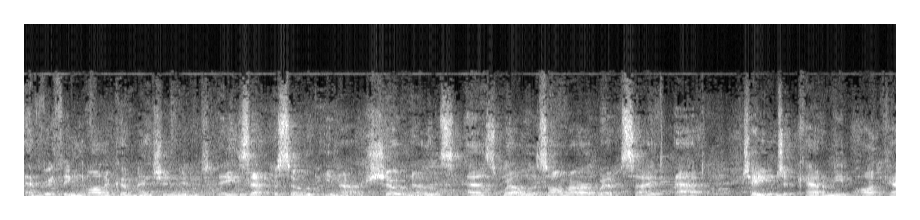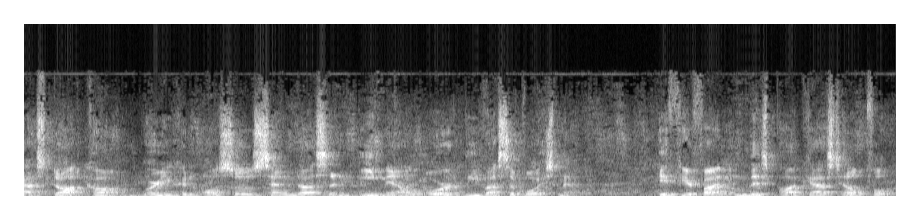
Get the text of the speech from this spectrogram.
everything Monica mentioned in today's episode in our show notes, as well as on our website at changeacademypodcast.com, where you can also send us an email or leave us a voicemail. If you're finding this podcast helpful,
